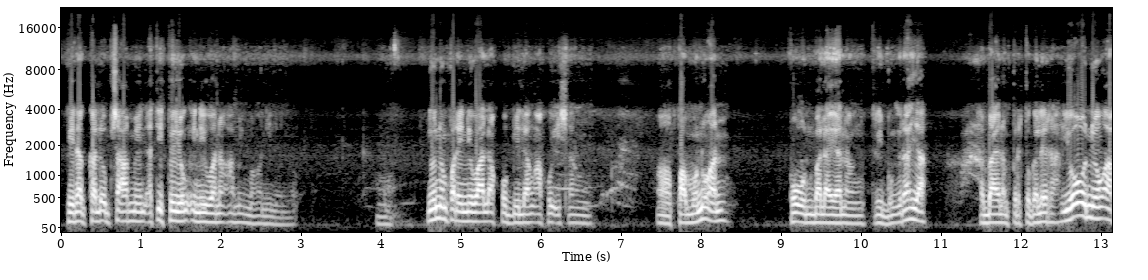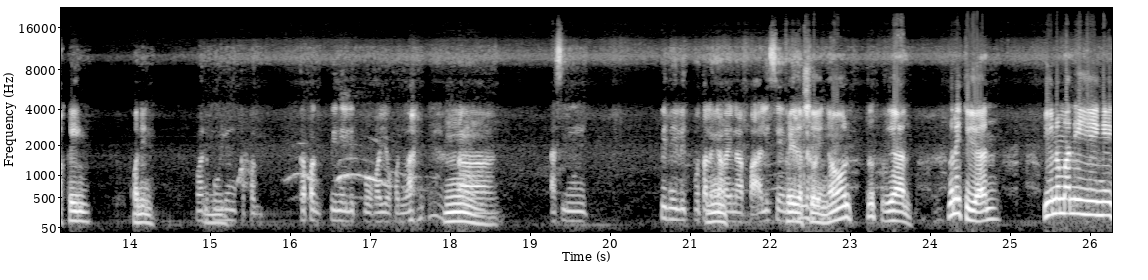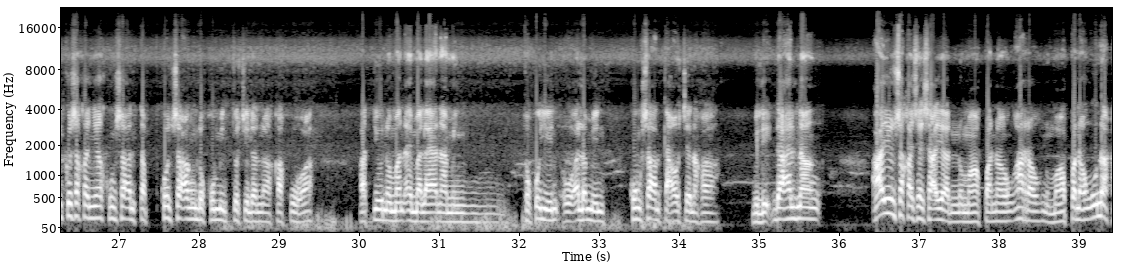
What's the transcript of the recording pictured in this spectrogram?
pinagkaloob sa amin at ito yung iniwan ng aming mga ninuno. Oh. Yun yung paniniwala ko bilang ako isang ah, pamunuan, puon balayan ng tribong Iraya, sa bayan ng Puerto Galera. Yun yung aking kunin. Ano po yun kapag kapag pinilit po kayo kunwari Mm. ah, as in pinilit po talaga Mm. kayo na paalisin. Kasi, no, totoo yan. Ganito yan. Yun naman hihingi ko sa kanya kung saan tap, kung saang dokumento sila nakakuha at yun naman ay malaya naming tukuyin o alamin kung saan tao siya nakabili. Dahil nang ayon sa kasaysayan ng mga panahong araw, ng mga panahong una,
